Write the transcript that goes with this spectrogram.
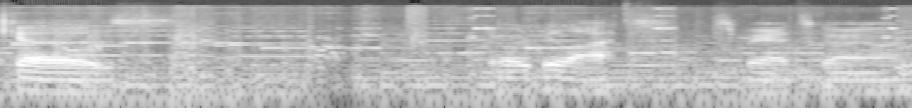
Because there would be lots of experience going on.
